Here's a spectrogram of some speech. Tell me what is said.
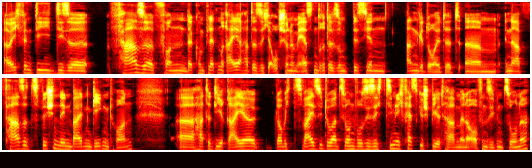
Aber ich finde, die, diese Phase von der kompletten Reihe hatte sich auch schon im ersten Drittel so ein bisschen angedeutet. Ähm, in der Phase zwischen den beiden Gegentoren äh, hatte die Reihe, glaube ich, zwei Situationen, wo sie sich ziemlich festgespielt haben in der offensiven Zone.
